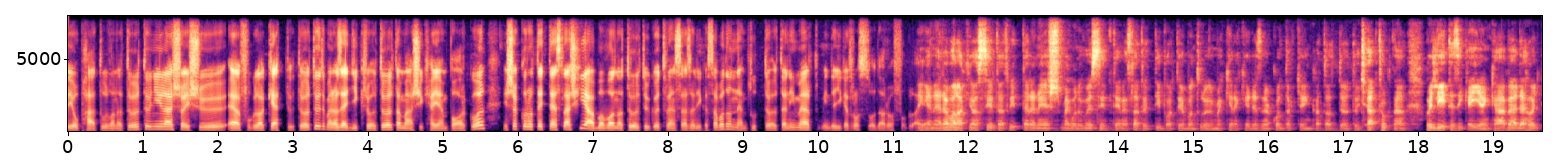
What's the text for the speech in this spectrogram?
jobb hátul van a töltőnyílása, és ő elfoglal kettő töltőt, mert az egyikről tölt, a másik helyen parkol, és akkor ott egy Teslás hiába van a töltők 50%-a szabadon, nem tud tölteni, mert mindegyiket rossz oldalról foglalja. Igen, erre valaki azt írta Twitteren, és megmondom őszintén, ezt lehet, hogy Tibor jobban tudom, hogy meg kéne kérdezni a kontaktjainkat a töltőgyártóknál, hogy létezik-e ilyen kábel, de hogy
